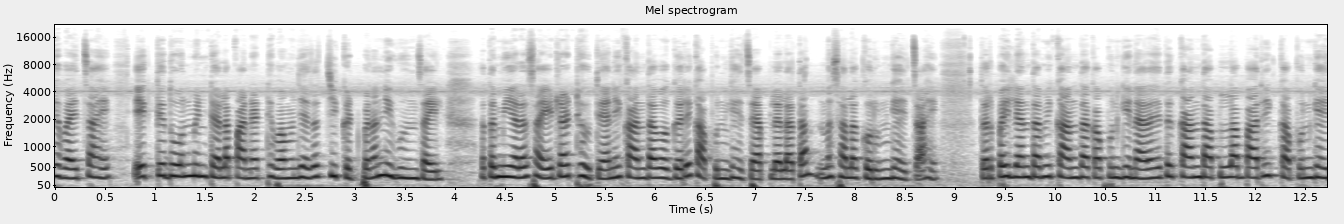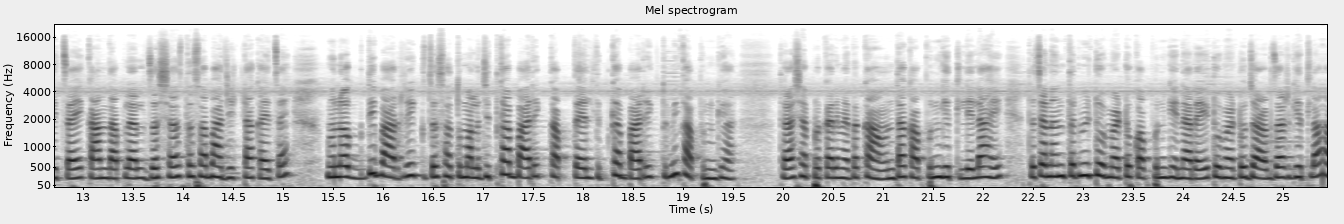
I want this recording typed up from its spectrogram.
ठेवायचा आहे. एक ते दोन मिनटाला याला पाण्यात ठेवा म्हणजे याचा चिकटपणा निघून जाईल. आता मी याला साईडला ठेवते आणि कांदा वगैरे कापून घ्यायचा आहे आपल्याला आता. मसाला करून घ्यायचा आहे. तर पहिल्यांदा मी कांदा कापून घेणार आहे. तर कांदा आपल्याला बारीक कापून घ्यायचा आहे. कांदा आपल्याला जशाच तसा भाजीत टाकायचा आहे. म्हणून अगदी बारीक जसा तुम्हाला जितका बारीक कापता येईल तितका बारीक तुम्ही कापून घ्या. तर अशा प्रकारे मी आता कांदा कापून घेतलेला आहे. त्याच्यानंतर मी टोमॅटो कापून घेणार आहे. टोमॅटो जाड जाड घेतला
